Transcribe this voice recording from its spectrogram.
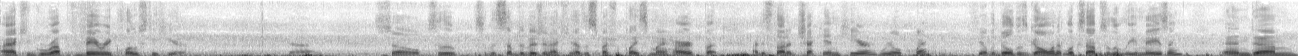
I actually grew up very close to here. Um, so, so, the, so the subdivision actually has a special place in my heart, but I just thought I'd check in here real quick, see how the build is going. It looks absolutely amazing. And um,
